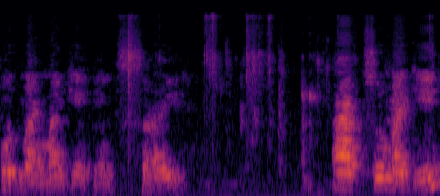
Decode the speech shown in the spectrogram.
put my Maggi inside. I have two Maggi.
